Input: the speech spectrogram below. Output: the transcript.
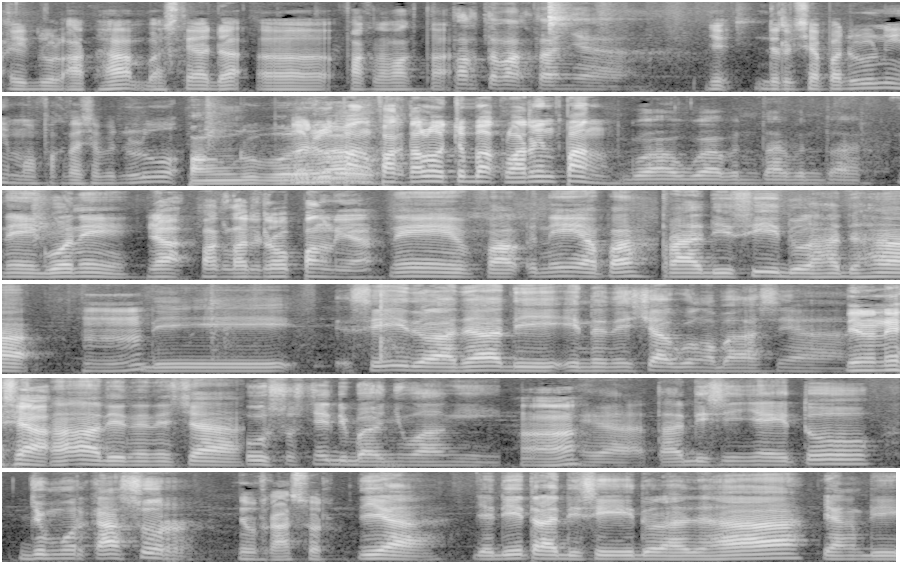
Idul Adha pasti ada eh, fakta-fakta. Fakta-faktanya. Ya, dari siapa dulu nih? Mau fakta siapa dulu? Pang dulu Lo boleh. dulu. Pang. Fakta lo coba keluarin, Pang. Gua gua bentar bentar. Nih, gua nih. Ya, fakta dari lo, Pang nih ya. Nih, fa- ini apa? Tradisi Idul Adha Hmm. di si Idul Adha di Indonesia gua ngebahasnya. Di Indonesia. Ah, di Indonesia, khususnya di Banyuwangi. Heeh. Ya, tradisinya itu jemur kasur. Jemur kasur. Iya, jadi tradisi Idul Adha yang di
